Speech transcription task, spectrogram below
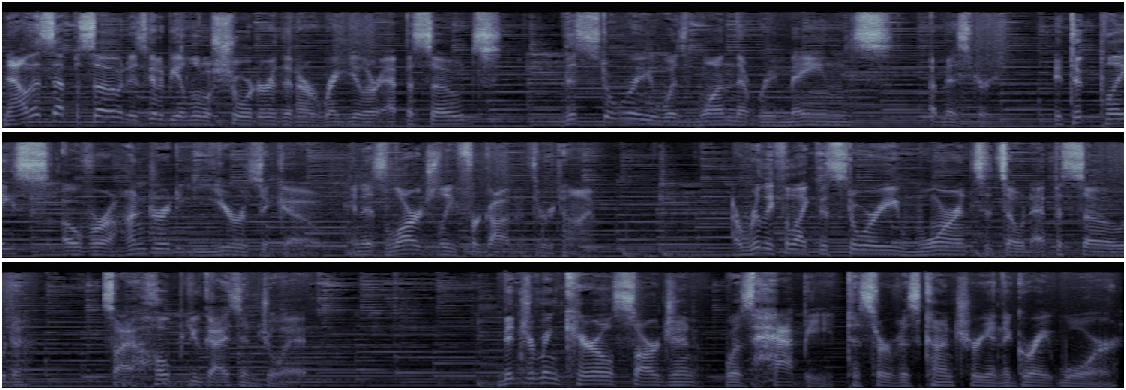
Now, this episode is going to be a little shorter than our regular episodes. This story was one that remains a mystery. It took place over a hundred years ago and is largely forgotten through time. I really feel like this story warrants its own episode, so I hope you guys enjoy it. Benjamin Carroll Sargent was happy to serve his country in the Great War.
